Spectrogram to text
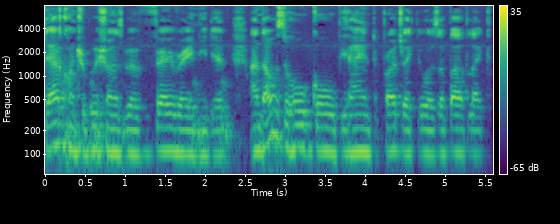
their contributions were very, very needed. And that was the whole goal behind the project. It was about like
